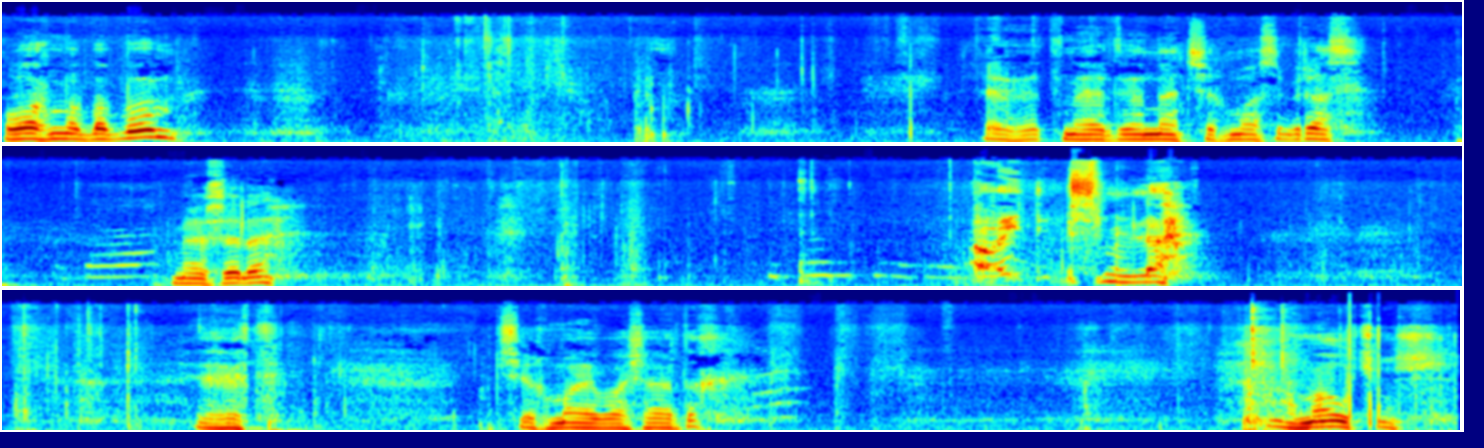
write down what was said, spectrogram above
Korkma babam. Evet merdivenden çıkması biraz mesele. Ay bismillah. Evet. Çıkmayı başardık. Ama uçmuş.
